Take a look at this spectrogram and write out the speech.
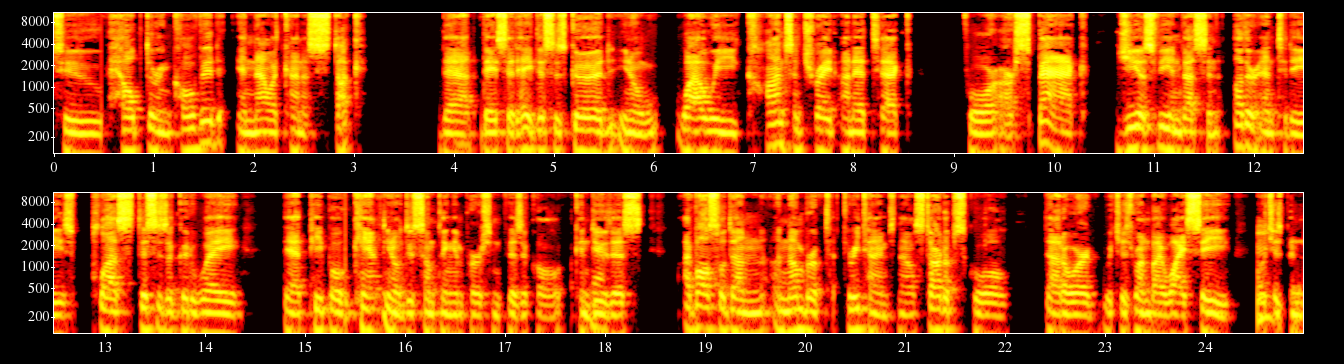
to help during COVID. And now it kind of stuck that they said, hey, this is good. You know, while we concentrate on ed tech for our SPAC, GSV invests in other entities. Plus, this is a good way that people who can't, you know, do something in person physical can do this. I've also done a number of t- three times now startupschool.org, which is run by YC, mm-hmm. which has been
